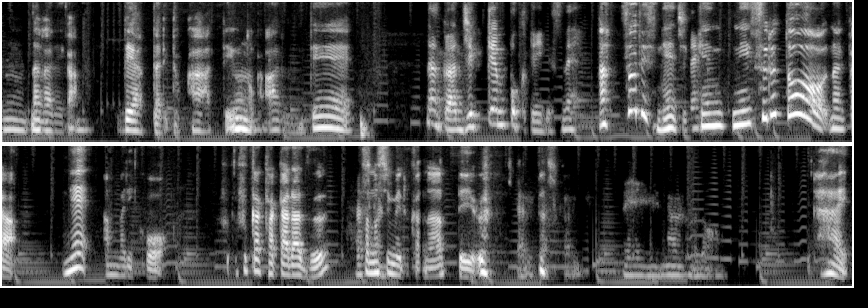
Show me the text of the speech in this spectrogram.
うん、流れが出会ったりとかっていうのがあるんで、うん、なんか実験っぽくていいですね。あ、そうですね。実験にすると、なんかね、あんまりこう、負荷かからず楽しめるかなっていう。確かに確かに。えー、なるほど。はい。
